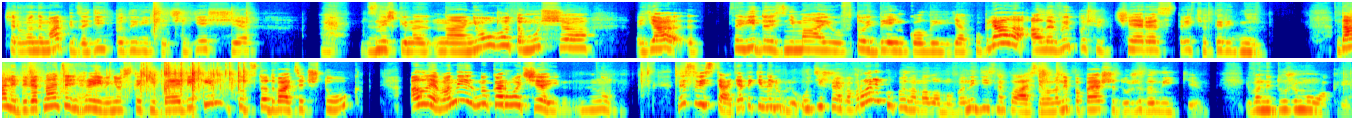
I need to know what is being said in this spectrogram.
червоний маркет, зайдіть, подивіться, чи є ще знижки на, на нього, тому що я е, це відео знімаю в той день, коли я купляла, але випущу через 3-4 дні. Далі 19 гривень, ось такі бебіки, тут 120 штук. Але вони, ну, коротше, ну, не свистять, я такі не люблю. У ті, що я в Аврорі купила малому, вони дійсно класні. Вони, по-перше, дуже великі. І вони дуже мокрі.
